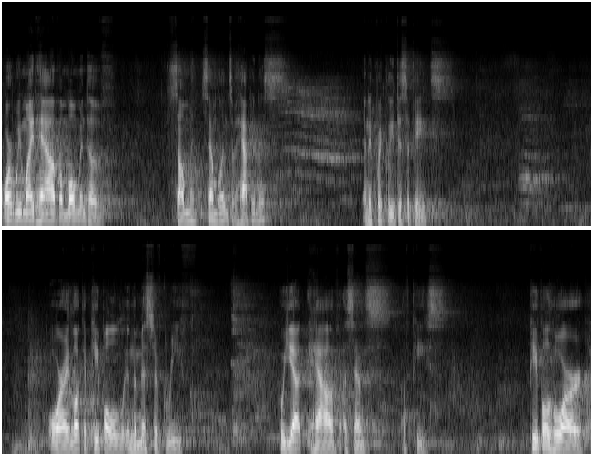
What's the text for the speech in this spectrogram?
Or we might have a moment of some semblance of happiness and it quickly dissipates. Or I look at people in the midst of grief who yet have a sense of peace. People who are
